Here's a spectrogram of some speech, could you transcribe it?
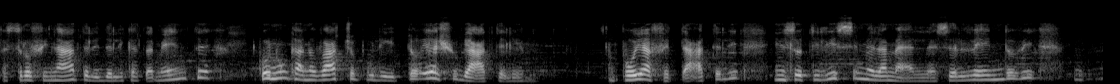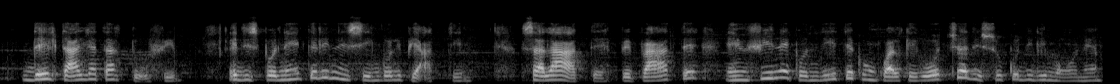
strofinateli delicatamente con un canovaccio pulito e asciugateli. Poi affettateli in sottilissime lamelle, servendovi del tagliatartufi e disponeteli nei singoli piatti. Salate, pepate e infine condite con qualche goccia di succo di limone,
